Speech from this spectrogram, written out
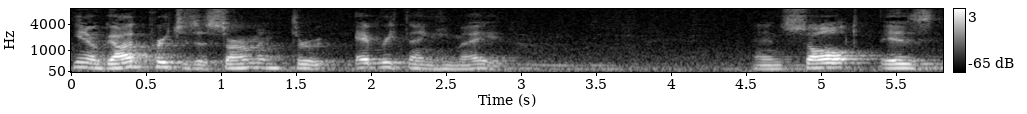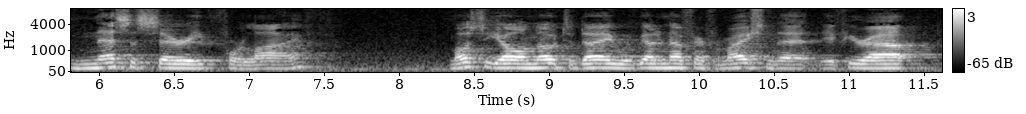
you know, God preaches a sermon through everything He made. And salt is necessary for life. Most of y'all know today we've got enough information that if you're out,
